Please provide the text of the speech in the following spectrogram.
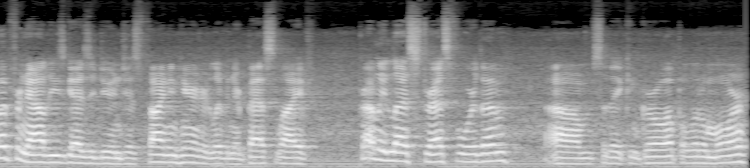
But for now, these guys are doing just fine in here. They're living their best life. Probably less stress for them, um, so they can grow up a little more.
